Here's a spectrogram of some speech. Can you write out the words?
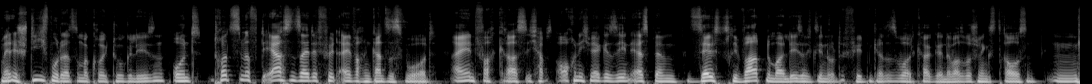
Meine Stiefmutter hat es nochmal Korrektur gelesen. Und trotzdem auf der ersten Seite fehlt einfach ein ganzes Wort. Einfach krass. Ich habe es auch nicht mehr gesehen. Erst beim selbst privat nochmal lesen habe ich gesehen, oh, da fehlt ein ganzes Wort. Kacke, da war es aber schon längst draußen.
